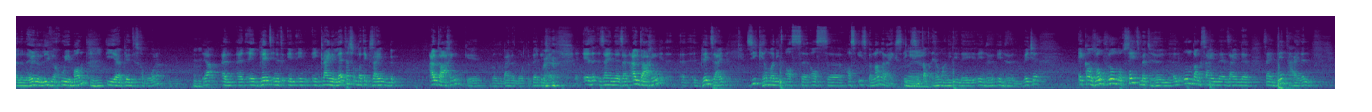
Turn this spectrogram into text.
en een hele lieve, goede man Mhm. die eh, blind is geboren. Mhm. Ja, en, en, en blind in, het, in, in, in kleine letters, omdat ik zijn uitdaging, ik wilde bijna het woord beperking eh, zijn, eh, zijn uitdaging, eh, het blind zijn, zie ik helemaal niet als, eh, als, als iets belangrijks. Ik Nee, zie ja. dat helemaal niet in, de, in, hun, in hun, weet je. Ik kan zoveel nog steeds met hun, en ondanks zijn, zijn, zijn blindheid. En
